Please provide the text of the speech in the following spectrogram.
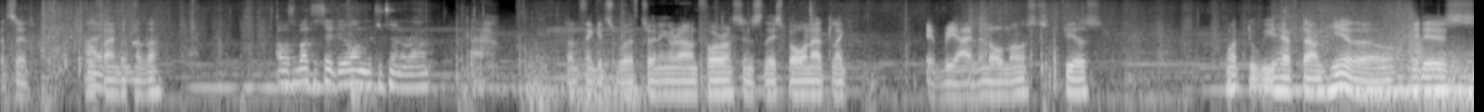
That's it. We'll I- find another. I was about to say, do you want me to turn around? Ah, Don't think it's worth turning around for, since they spawn at like every island almost, it feels. What do we have down here though? It is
